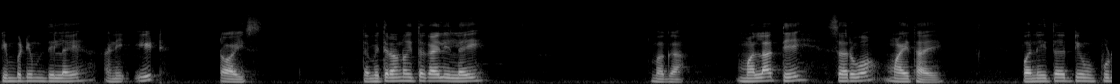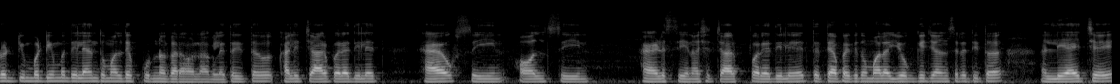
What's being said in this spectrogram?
टिंबटिंब दिलं आहे आणि इट टॉईस तर मित्रांनो इथं काय लिहिलं आहे बघा मला ते सर्व माहीत आहे. पण इथं टिम पुढं टिंबटिंब दिलं आणि तुम्हाला ते पूर्ण करावं लागलं तर इथं खाली चार पर्याय दिले आहेत have seen all seen had seen असे चार पर्याय दिले आहेत तर त्यापैकी तुम्हाला योग्य जे आन्सर आहे तिथं लिहायचे.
